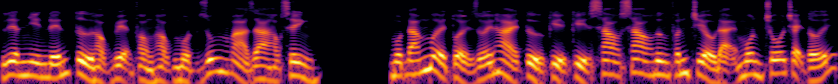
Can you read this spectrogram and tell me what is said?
liền nhìn đến từ học viện phòng học một dũng mà ra học sinh. Một đám 10 tuổi dưới hài tử kỳ kỳ sao sao hưng phấn chiều đại môn chỗ chạy tới.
